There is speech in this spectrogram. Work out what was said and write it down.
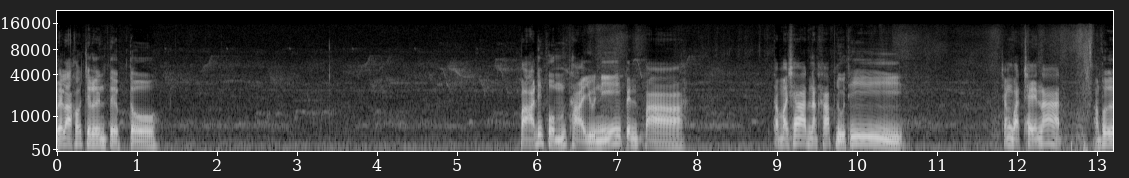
เวลาเขาเจริญเติบโต ป่าที่ผมถ่ายอยู่นี้เป็นป่าธรรมชาตินะครับ อยู่ที่จังหวัดชัยนาทอำเภอ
